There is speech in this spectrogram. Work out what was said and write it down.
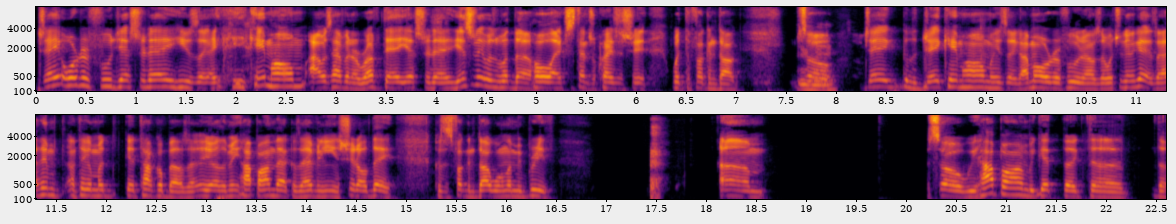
Jay ordered food yesterday. He was like, he came home. I was having a rough day yesterday. Yesterday was with the whole existential crisis shit with the fucking dog. So Mhm. Jay, Jay came home. He's like, I'm gonna order food. And I was like, What you gonna get? He's like, I think, I think I'm gonna get Taco Bell. I was like, Yo, let me hop on that because I haven't eaten shit all day because this fucking dog won't let me breathe. Um. So we hop on. We get like the the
